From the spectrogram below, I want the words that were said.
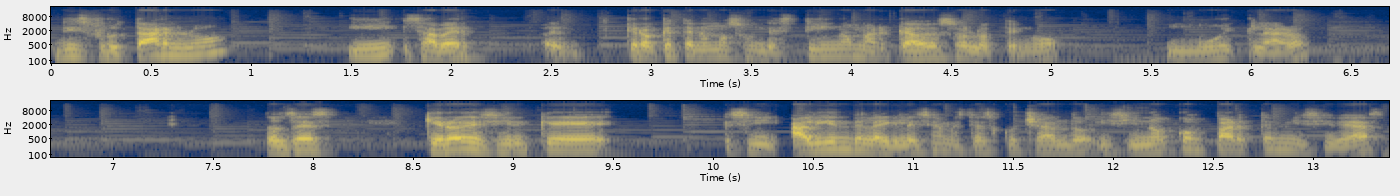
disfrutarlo, y saber, eh, creo que tenemos un destino marcado, eso lo tengo muy claro. Entonces, quiero decir que si alguien de la iglesia me está escuchando y si no comparte mis ideas,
